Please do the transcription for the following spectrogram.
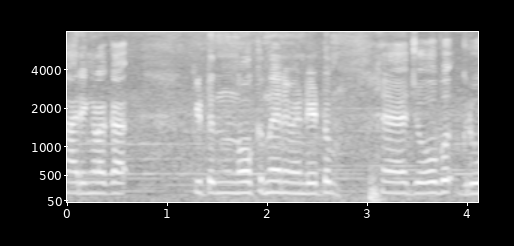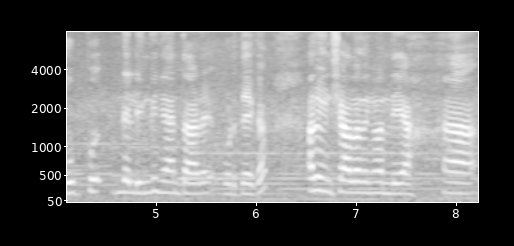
കാര്യങ്ങളൊക്കെ കിട്ടുന്ന നോക്കുന്നതിന് വേണ്ടിയിട്ടും ജോബ് ഗ്രൂപ്പിന്റെ ലിങ്ക് ഞാൻ താഴെ കൊടുത്തേക്കാം. അത് ഇൻഷാല്ല നിങ്ങൾ എന്ത് ചെയ്യുക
